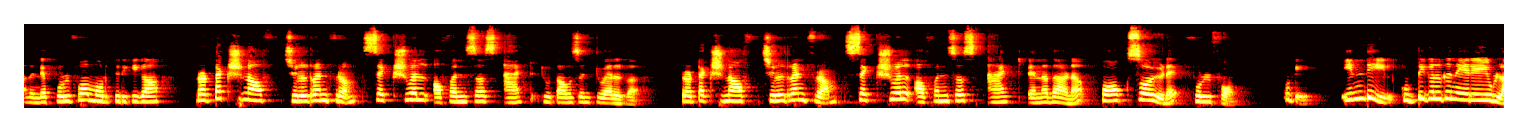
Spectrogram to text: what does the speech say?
അതിന്റെ ഫുൾ ഫോം ഓർത്തിരിക്കുക. Protection of children from sexual offences act two thousand twelve protection of children from sexual offences act എന്നതാണ് പോക്സോയുടെ ഫുൾ ഫോം ഓക്കെ ഇന്ത്യയിൽ കുട്ടികൾക്ക് നേരെയുള്ള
